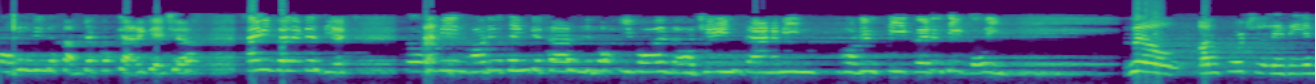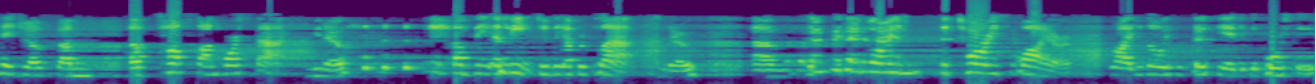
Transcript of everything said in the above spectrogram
often been the subject of caricature. I mean, well, it is yet. So, I mean, how do you think it has, you know, evolved or changed? And, I mean, how do you see it, where do you see it going? Well, unfortunately, the image of um, of toffs on horseback, you know, of the elite, of the upper class, you know. Um, the, Tory, the Tory squire, right, is always associated with horses.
